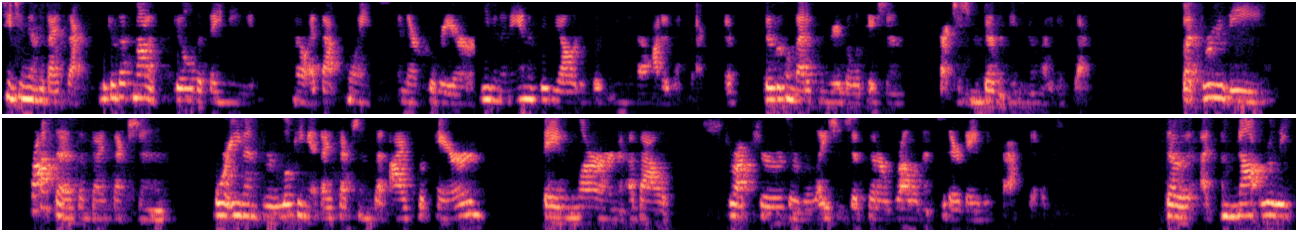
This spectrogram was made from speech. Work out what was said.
teaching them to dissect because that's not a skill that they need you know, at that point in their career. Even an anesthesiologist doesn't need to know how to dissect. A physical medicine rehabilitation practitioner doesn't need to know how to dissect. But through the process of dissection, or even through looking at dissections that I've prepared, they learn about structures or relationships that are relevant to their daily practice. So I'm not really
